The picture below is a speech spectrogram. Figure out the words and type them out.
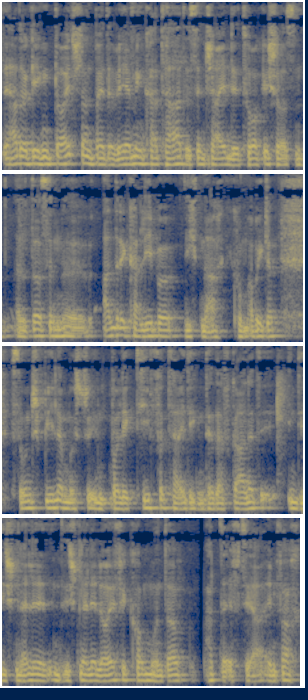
Der hat auch gegen Deutschland bei der WM in Katar das entscheidende Tor geschossen. Also da sind äh, andere Kaliber nicht nachgekommen. Aber ich glaube, so ein Spieler musst du im Kollektiv verteidigen. Der darf gar nicht in die schnelle, in die schnelle Läufe kommen. Und da hat der FCA einfach,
